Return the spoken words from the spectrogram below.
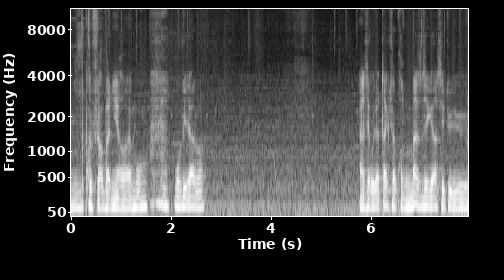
Je préfère bannir euh, mon, mon village. hein. À zéro d'attaque, tu vas prendre masse dégâts si tu,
